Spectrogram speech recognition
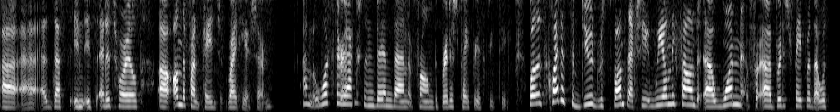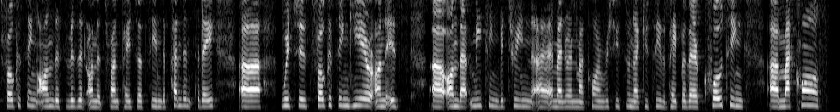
Uh, uh that's in its editorial uh, on the front page right here, Sharon. And what's the reaction been then from the British papers, Deepti? Well, it's quite a subdued response, actually. We only found uh, one uh, British paper that was focusing on this visit on its front page. That's the Independent today, uh, which is focusing here on its uh, on that meeting between uh, Emmanuel Macron and Rishi Sunak. You see the paper there quoting uh, Macron's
